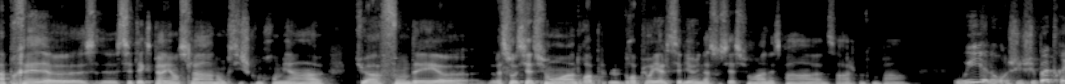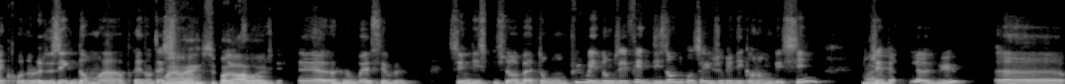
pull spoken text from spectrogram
euh, après euh, c- cette expérience-là, donc si je comprends bien, euh, tu as fondé euh, l'association un droit, le droit pluriel. C'est bien une association, hein, n'est-ce pas, Anne-Sara? Je me trompe pas. hein? Oui, alors je ne suis pas très chronologique dans ma Ouais, présentation. mais ouais, c'est pas grave, ouais. euh, ouais, c'est une discussion à bâton rompu, mais donc j'ai fait 10 ans de conseil juridique en langue des signes. J'ai Ouais. perdu la vue. euh,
